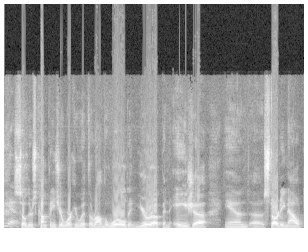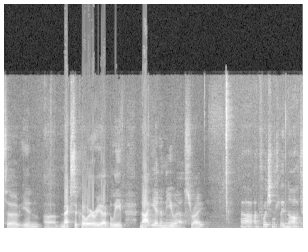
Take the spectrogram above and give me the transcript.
Yes. So there's companies you're working with around the world, in Europe and Asia, and uh, starting out uh, in uh, Mexico area, I believe. Not yet in the U.S., right? Uh, unfortunately, not.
